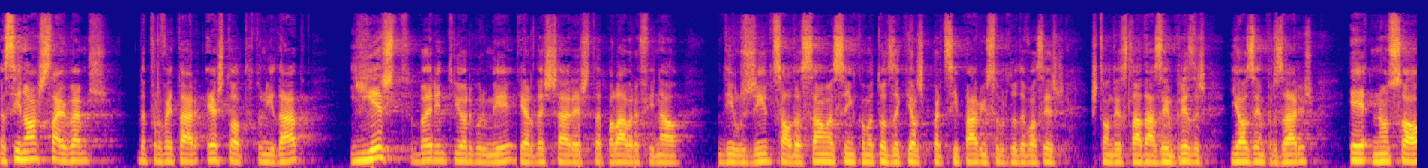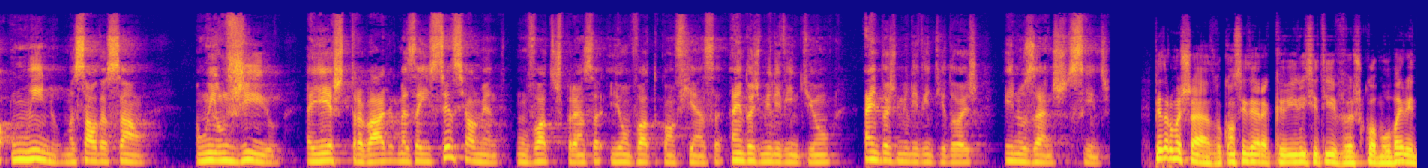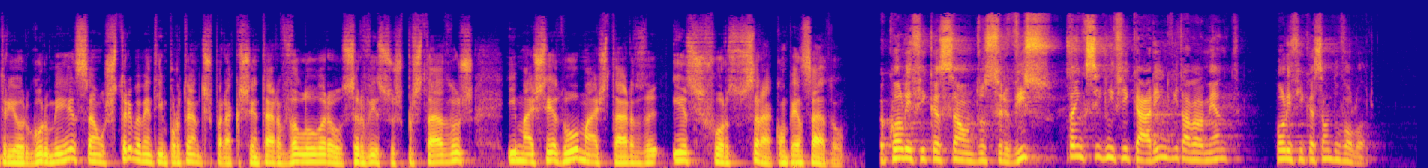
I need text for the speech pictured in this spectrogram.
Assim nós saibamos de aproveitar esta oportunidade e este Beira Interior Gourmet, quero deixar esta palavra final de elogio, de saudação, assim como a todos aqueles que participaram e, sobretudo, a vocês que estão desse lado, às empresas e aos empresários, é não só um hino, uma saudação, um elogio a este trabalho, mas é essencialmente um voto de esperança e um voto de confiança em 2021 em 2022 e nos anos seguintes. Pedro Machado considera que iniciativas como o Beira Interior Gourmet são extremamente importantes para acrescentar valor aos serviços prestados e mais cedo ou mais tarde esse esforço será compensado. A qualificação do serviço tem que significar, inevitavelmente, qualificação do valor.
